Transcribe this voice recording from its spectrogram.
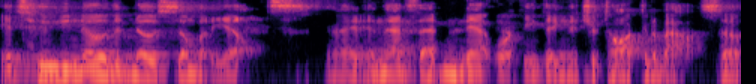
it's who you know that knows somebody else, right? And that's that networking thing that you're talking about. So,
